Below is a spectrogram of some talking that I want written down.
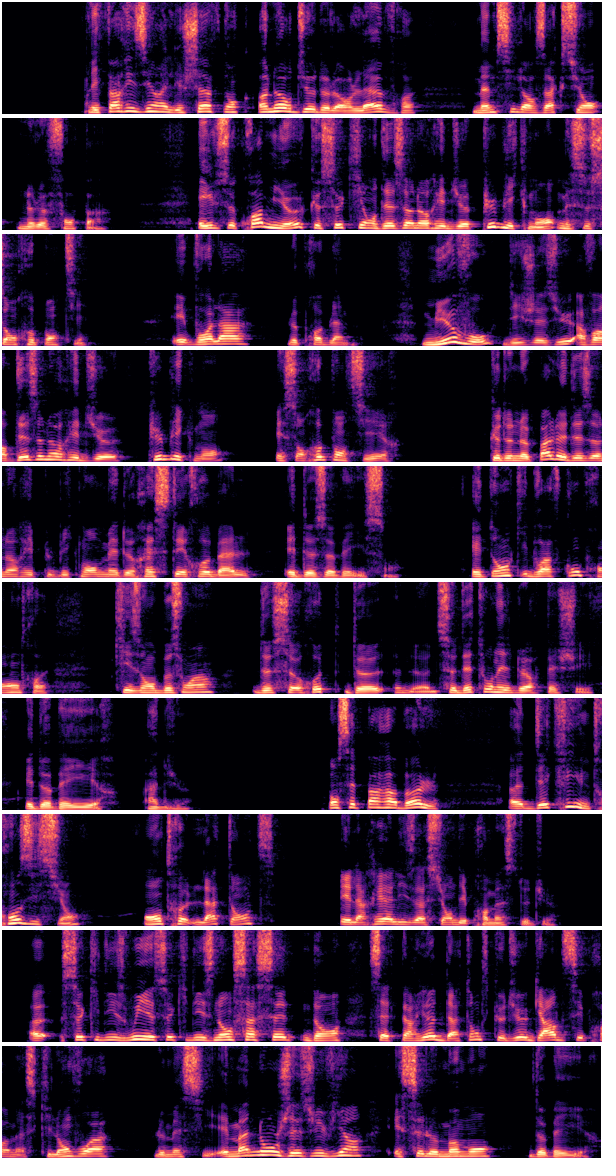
Les pharisiens et les chefs donc honorent Dieu de leurs lèvres, même si leurs actions ne le font pas. Et ils se croient mieux que ceux qui ont déshonoré Dieu publiquement, mais se sont repentis. Et voilà le problème. Mieux vaut, dit Jésus, avoir déshonoré Dieu publiquement et s'en repentir, que de ne pas le déshonorer publiquement, mais de rester rebelles et désobéissants. Et donc, ils doivent comprendre qu'ils ont besoin de se, détourner de leurs péchés et d'obéir à Dieu. Bon, cette parabole euh, décrit une transition entre l'attente et la réalisation des promesses de Dieu. Euh, ceux qui disent oui et ceux qui disent non, ça c'est dans cette période d'attente que Dieu garde ses promesses, qu'il envoie le Messie. Et maintenant Jésus vient et c'est le moment d'obéir.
